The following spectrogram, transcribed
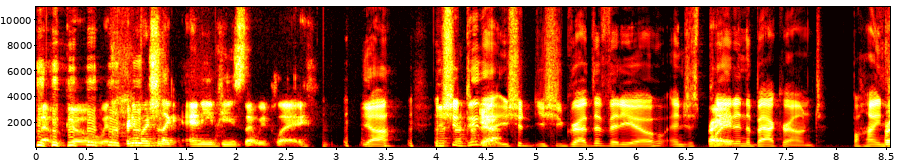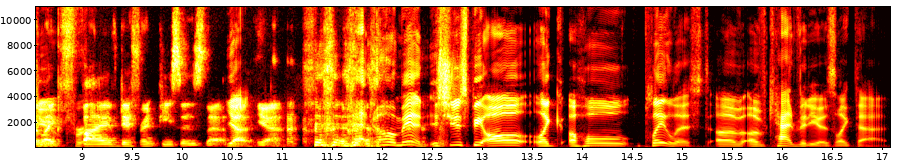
that would go with pretty much like any piece that we play. Yeah, you should do that. Yeah. You should you should grab the video and just play it in the background behind For you. like for- five different pieces that Yeah. that- yeah. Yeah, oh man, it should just be all like a whole playlist of, of cat videos like that.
